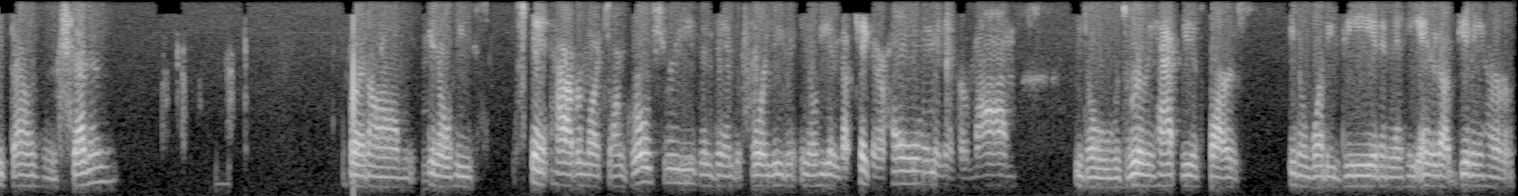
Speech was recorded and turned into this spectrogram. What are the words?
2007. But um, you know, he's spent however much on groceries, and then before leaving, you know, he ended up taking her home, and then her mom, you know, was really happy as far as you know what he did, and then he ended up getting her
